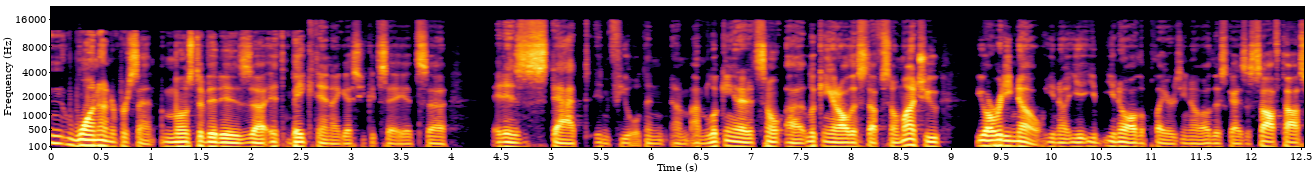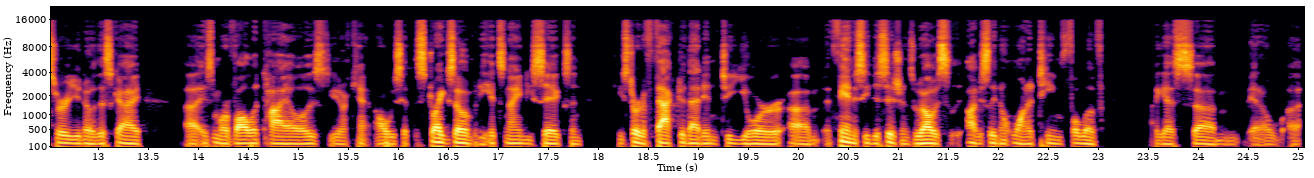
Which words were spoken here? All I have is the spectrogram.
One hundred percent. Most of it is uh, it's baked in. I guess you could say it's uh, it is stat infueled, and um, I'm looking at it so uh, looking at all this stuff so much. You you already know. You know you you know all the players. You know oh this guy's a soft tosser. You know this guy uh, is more volatile. Is you know can't always hit the strike zone, but he hits 96, and you sort of factor that into your um, fantasy decisions. We obviously obviously don't want a team full of, I guess um, you know. Uh,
